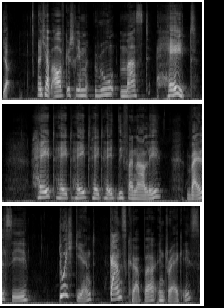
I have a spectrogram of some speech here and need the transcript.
Ja. Ich habe aufgeschrieben, Rue must hate. Hate, hate, hate, hate, hate the Finale, weil sie durchgehend Ganzkörper in Drag ist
